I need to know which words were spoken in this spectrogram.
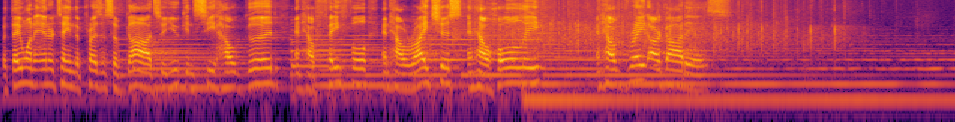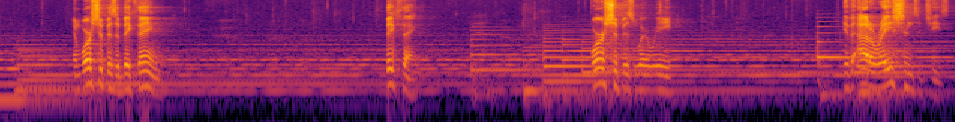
but they want to entertain the presence of God so you can see how good and how faithful and how righteous and how holy and how great our God is. And worship is a big thing. Big thing. Worship is where we give adoration to Jesus.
